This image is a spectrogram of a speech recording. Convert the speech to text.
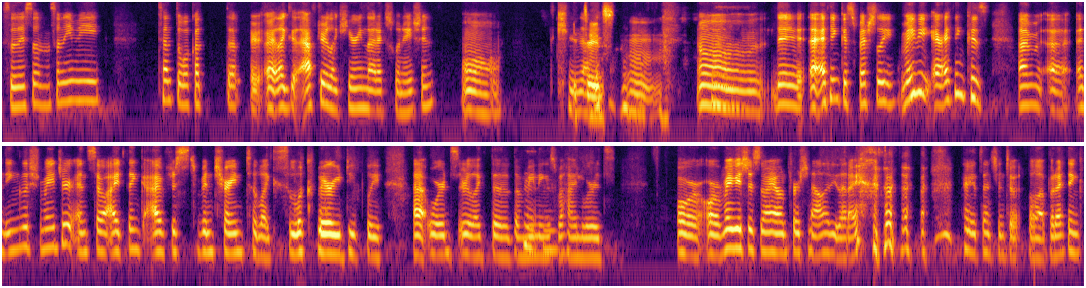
それでそのその意味ちゃんと分かった or, or like after like hearing that explanation うん気に It なる changed. うん。 um, they, I I think especially maybe I think because I'm uh, an English major, and so I think I've just been trained to like s- look very deeply at words or like the the meanings behind words, or or maybe it's just my own personality that I pay attention to it a lot. But I think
